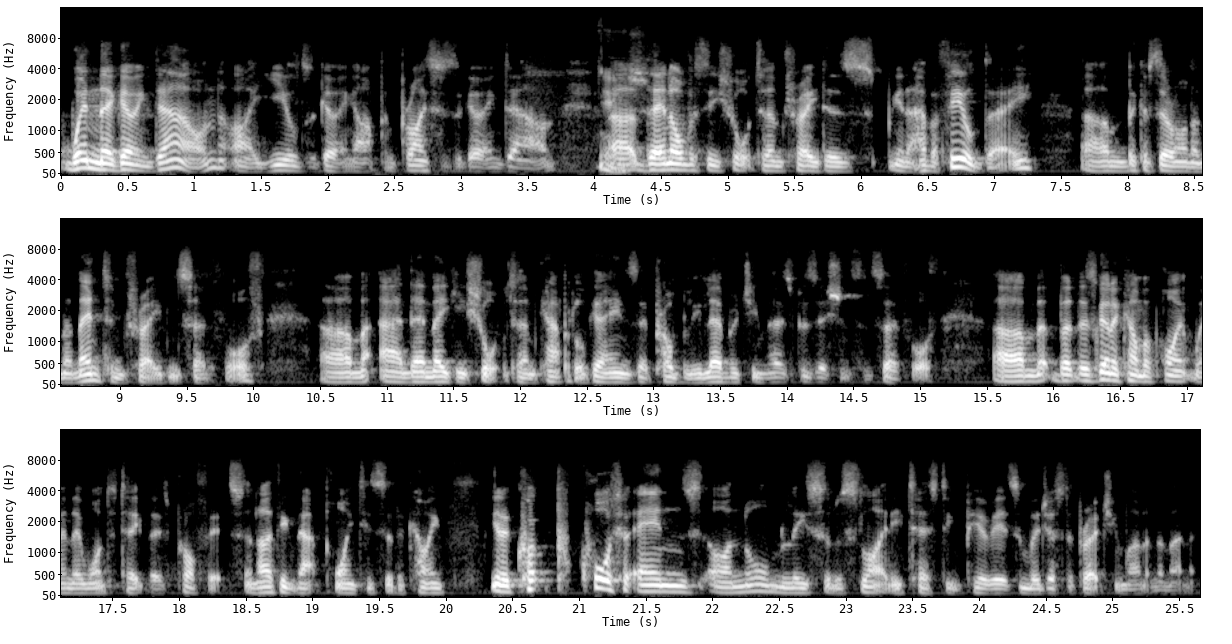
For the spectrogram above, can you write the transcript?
When they're going down, i.e., yields are going up and prices are going down, uh, yes. uh, then obviously short term traders you know, have a field day um, because they're on a momentum trade and so forth um, and they're making short-term capital gains. They're probably leveraging those positions and so forth. Um, but there's going to come a point when they want to take those profits, and I think that point is sort of coming. You know, qu- quarter ends are normally sort of slightly testing periods, and we're just approaching one at the moment.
